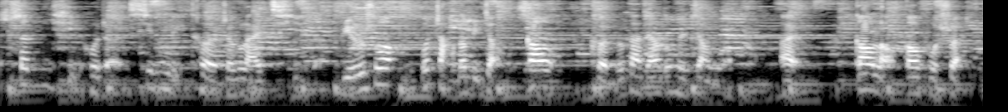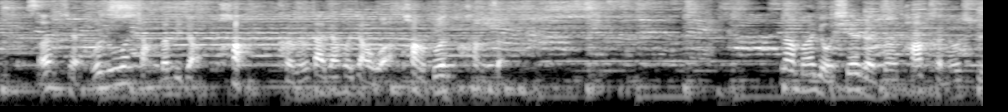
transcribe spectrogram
身体或者心理特征来起的。比如说，我长得比较高，可能大家都会叫我，哎，高老高富帅。而且，我如果长得比较胖，可能大家会叫我胖墩胖子。那么有些人呢，他可能是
